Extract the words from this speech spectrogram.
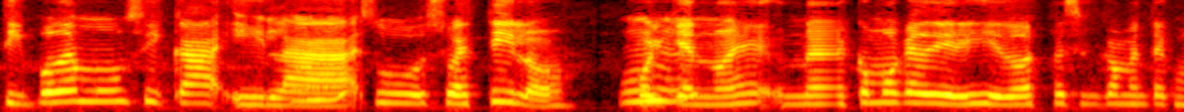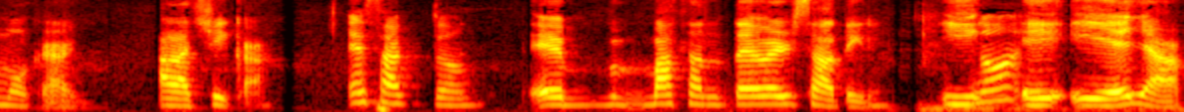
tipo de música y la, su, su estilo porque no, es, no es como que dirigido específicamente como que a la chica. Exacto. Es bastante versátil. Y, e, y, ella,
